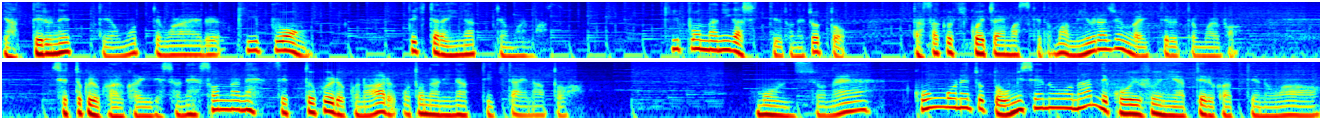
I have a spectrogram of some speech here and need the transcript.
やってるねって思ってもらえるキープオンできたらいいなって思います。キープオン何がしっていうとねちょっとダサく聞こえちゃいますけどまあ三浦淳が言ってるって思えば説得力あるからいいですよね。そんなね説得力のある大人になっていきたいなと思うんですよね。今後ねちょっとお店のなんでこういう風にやってるかっていうのは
